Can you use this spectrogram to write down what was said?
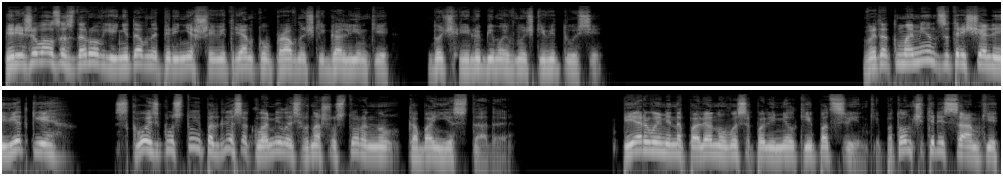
Переживал за здоровье недавно перенесшей ветрянку правнучки Галинки, дочери любимой внучки Витуси. В этот момент затрещали ветки, сквозь густой подлесок ломилось в нашу сторону кабанье стадо. Первыми на поляну высыпали мелкие подсвинки, потом четыре самки,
